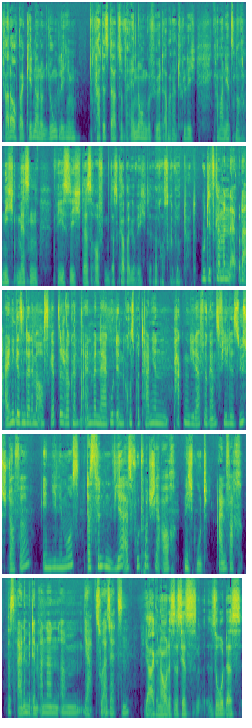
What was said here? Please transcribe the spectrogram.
gerade auch bei Kindern und Jugendlichen, hat es da zu Veränderungen geführt, aber natürlich kann man jetzt noch nicht messen, wie es sich das auf das Körpergewicht äh, ausgewirkt hat. Gut, jetzt kann man, oder einige sind dann immer auch skeptisch oder könnten einwenden, naja gut, in Großbritannien packen die dafür ganz viele Süßstoffe in die Limos. Das finden wir als Foodwatch ja auch nicht gut, einfach das eine mit dem anderen ähm, ja zu ersetzen. Ja, genau. Das ist jetzt so, dass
